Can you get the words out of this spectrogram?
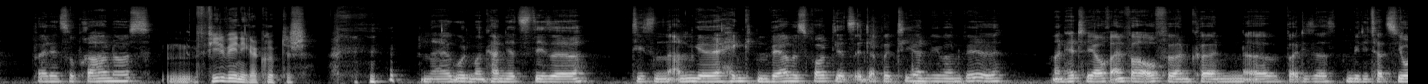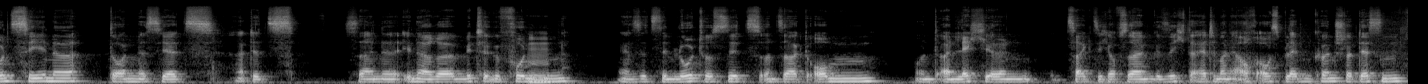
bei den Sopranos. Hm, viel weniger kryptisch. naja gut, man kann jetzt diese, diesen angehängten Werbespot jetzt interpretieren, wie man will. Man hätte ja auch einfach aufhören können äh, bei dieser Meditationsszene. Don ist jetzt, hat jetzt seine innere Mitte gefunden. Mhm er sitzt im Lotussitz und sagt Om und ein Lächeln zeigt sich auf seinem Gesicht. Da hätte man ja auch ausblenden können. Stattdessen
